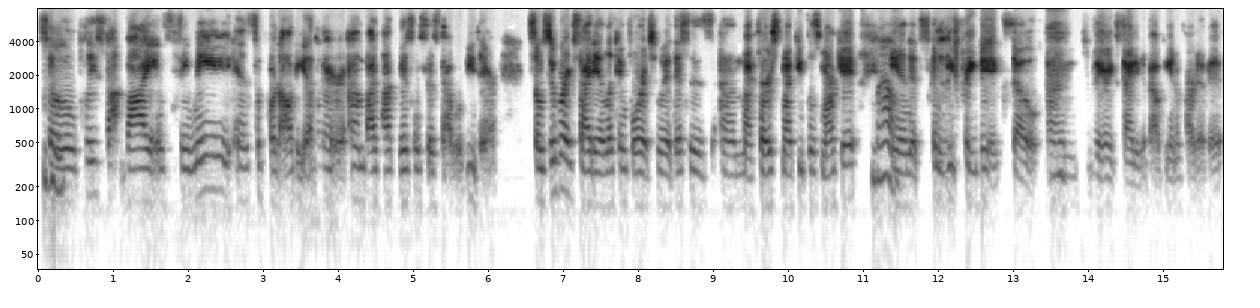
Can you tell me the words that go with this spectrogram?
So mm-hmm. please stop by and see me and support all the other um, BIPOC businesses that will be there. So I'm super excited and looking forward to it. This is um, my first My People's Market, wow. and it's going to be pretty big. So I'm very excited about being a part of it.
